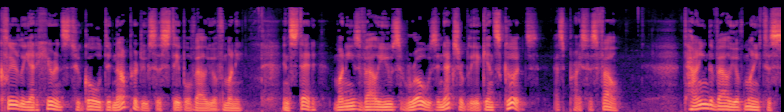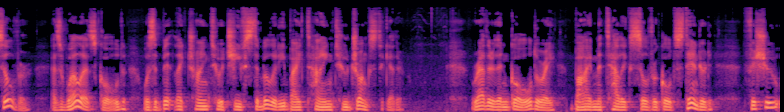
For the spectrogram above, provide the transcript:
Clearly, adherence to gold did not produce a stable value of money. Instead, money's values rose inexorably against goods as prices fell. Tying the value of money to silver as well as gold was a bit like trying to achieve stability by tying two drunks together. Rather than gold or a bimetallic silver gold standard, Fisher,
